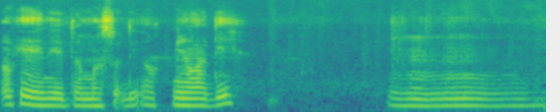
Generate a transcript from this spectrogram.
oke ini udah masuk di arcnya lagi. Hmm.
